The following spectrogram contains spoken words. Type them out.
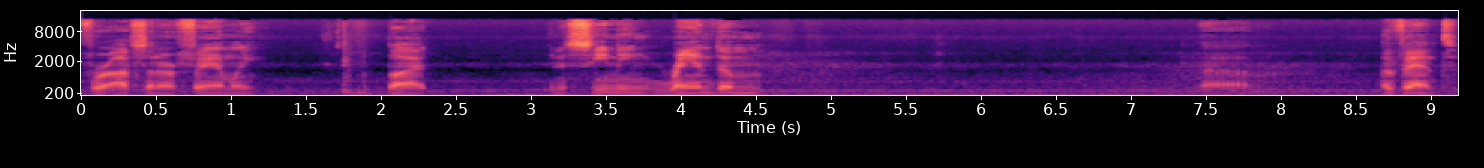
for us and our family. But in a seeming random uh, event,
